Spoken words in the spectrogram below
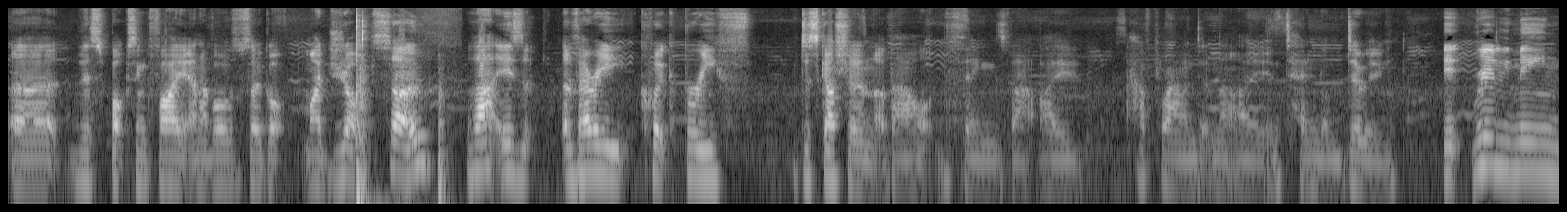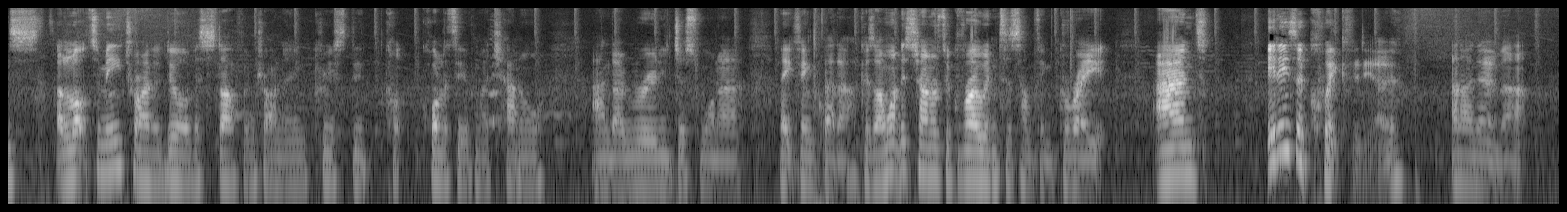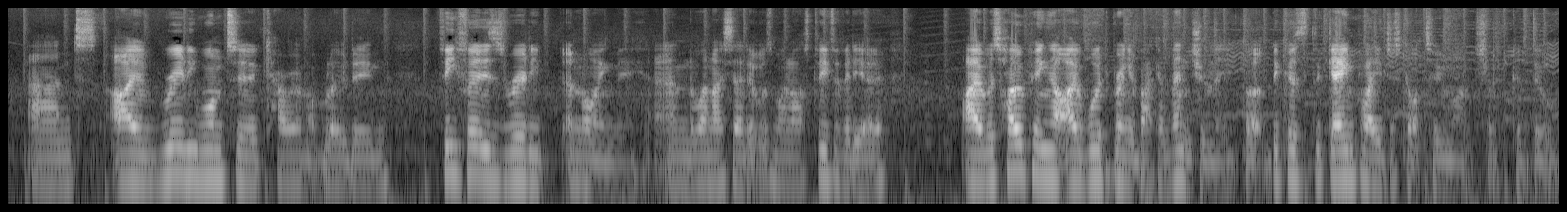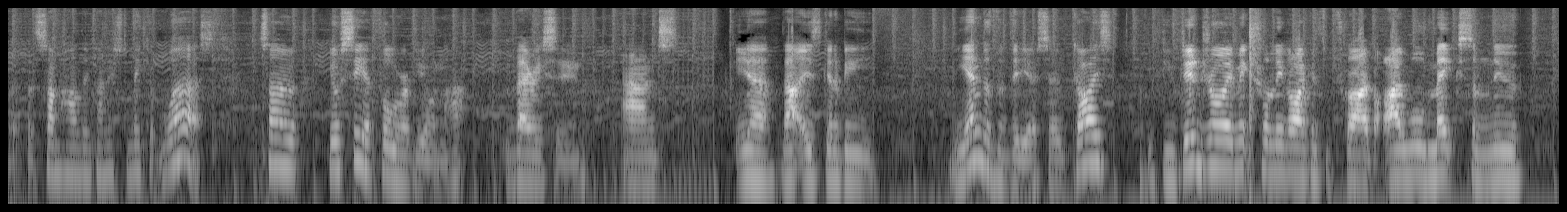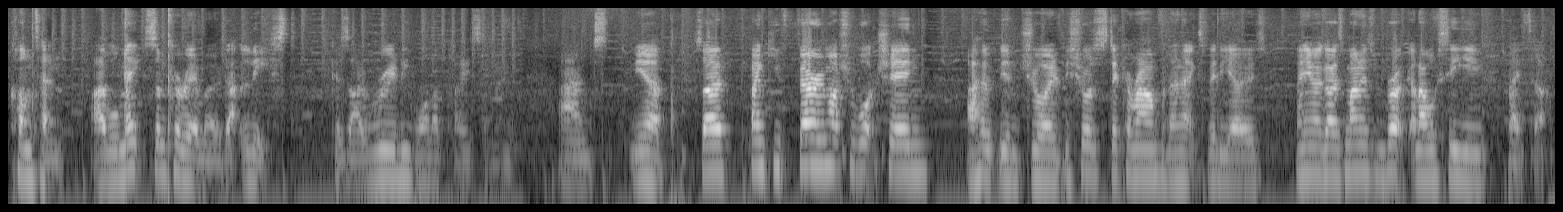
uh, this boxing fight and I've also got my job. So that is a very quick brief discussion about the things that I have planned and that I intend on doing. It really means a lot to me trying to do all this stuff and trying to increase the quality of my channel and I really just want to make things better because I want this channel to grow into something great. And it is a quick video and I know that. And I really want to carry on uploading. FIFA is really annoying me and when I said it was my last FIFA video I was hoping that I would bring it back eventually but because the gameplay just got too much I couldn't deal with it but somehow they managed to make it worse so you'll see a full review on that very soon. And yeah, that is going to be the end of the video. So guys, if you did enjoy, make sure to leave a like and subscribe. I will make some new content. I will make some career mode at least. Because I really want to play something. And yeah, so thank you very much for watching. I hope you enjoyed. Be sure to stick around for the next videos. Anyway guys, my name is Brook and I will see you later.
